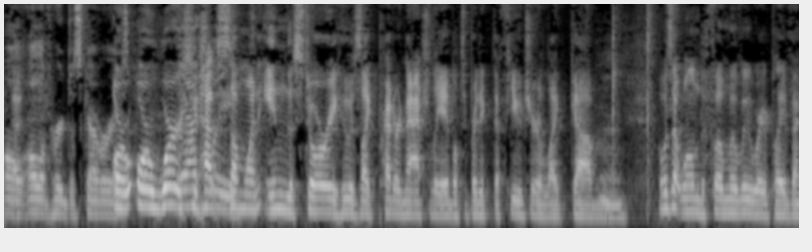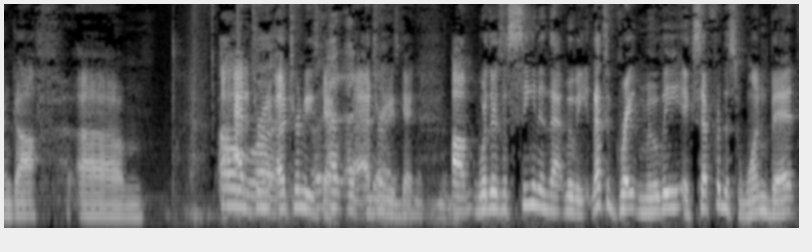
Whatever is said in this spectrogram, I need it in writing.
all, all of her discoveries, or or worse, They you have someone in the story who is like preternaturally able to predict the future. Like, um, Hmm. what was that Willem Dafoe movie where he played Van Gogh? Um, Oh, at Eternity, uh, Eternity's Gate. at- at- Eternity's yeah. Gate. Um, where there's a scene in that movie. That's a great movie, except for this one bit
